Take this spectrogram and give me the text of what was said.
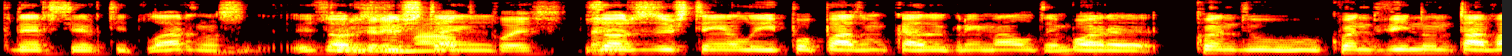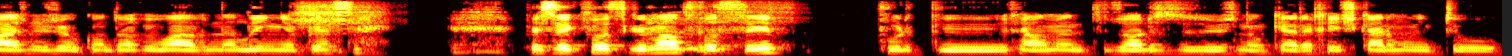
poder ser titular. Não sei. O Jorge Jesus tem, depois, Jorge Jesus tem ali poupado um bocado o Grimaldo, embora quando, quando vi Nuno Tavares no jogo contra o Rio Ave na linha pensei, pensei que fosse Grimaldo, fosse sair porque realmente Jorge Jesus não quer arriscar muito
